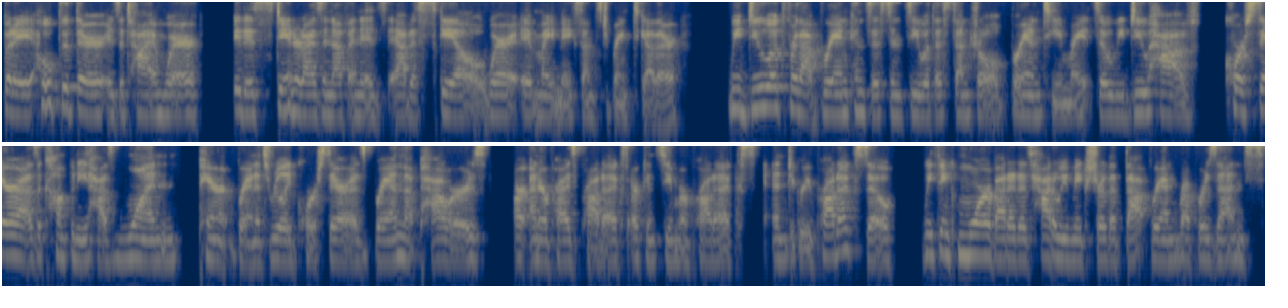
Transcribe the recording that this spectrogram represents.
But I hope that there is a time where it is standardized enough and it's at a scale where it might make sense to bring together. We do look for that brand consistency with a central brand team, right? So we do have Coursera as a company has one parent brand. It's really Coursera's brand that powers our enterprise products, our consumer products, and degree products. So we think more about it as how do we make sure that that brand represents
